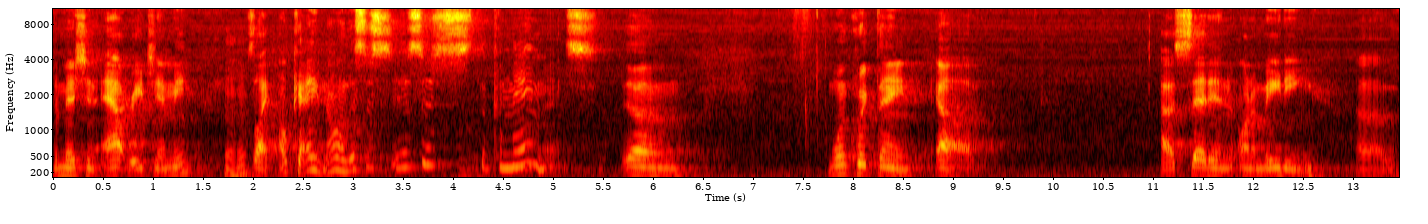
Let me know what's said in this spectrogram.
The mission outreach in me. It's like, okay, no, this is this is the commandments. Um, one quick thing. Uh, I sat in on a meeting of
